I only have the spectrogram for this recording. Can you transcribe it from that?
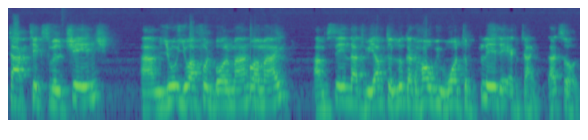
tactics will change. Um, you, you are football man, who am I? I'm saying that we have to look at how we want to play the extra time. That's all.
